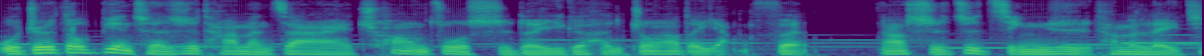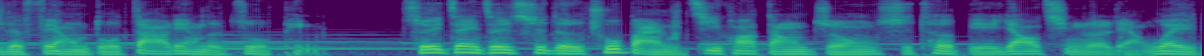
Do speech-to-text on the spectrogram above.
我觉得都变成是他们在创作时的一个很重要的养分。那时至今日，他们累积了非常多大量的作品。所以在这次的出版计划当中，是特别邀请了两位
